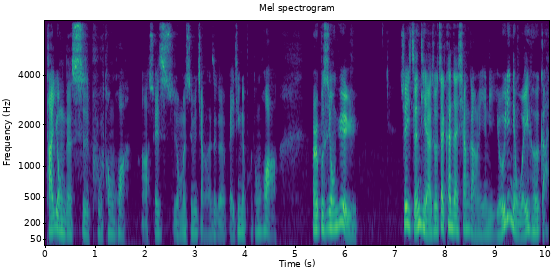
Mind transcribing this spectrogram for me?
他用的是普通话啊，所以我们前面讲的这个北京的普通话，而不是用粤语。所以整体来说，在看在香港人眼里，有一点点违和感，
